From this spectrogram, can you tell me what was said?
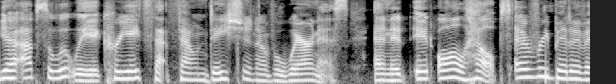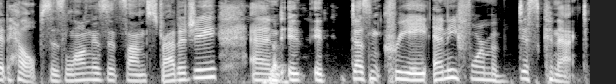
Yeah, absolutely. It creates that foundation of awareness and it, it all helps. Every bit of it helps as long as it's on strategy and yeah. it, it doesn't create any form of disconnect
